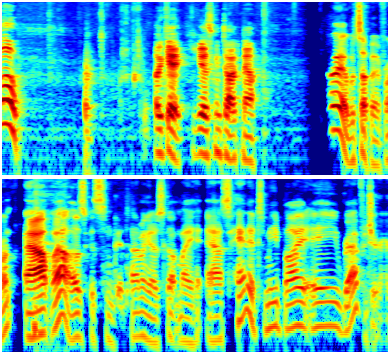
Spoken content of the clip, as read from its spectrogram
Hello. Okay, you guys can talk now. Oh yeah, what's up, everyone? Uh, wow, that was good, some good timing. I just got my ass handed to me by a Ravager.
